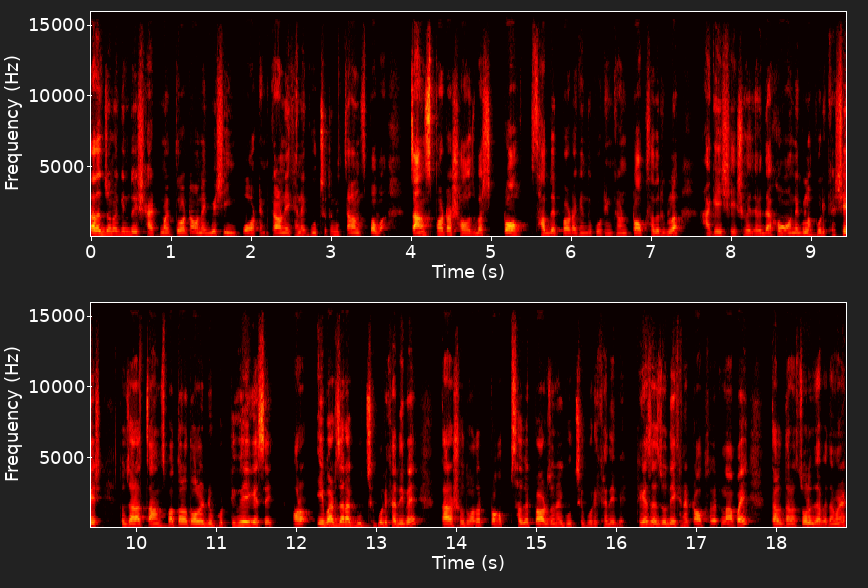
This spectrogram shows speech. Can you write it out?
তাদের জন্য কিন্তু এই ষাট মার্ক তোলাটা অনেক বেশি ইম্পর্টেন্ট কারণ এখানে গুচ্ছে তুমি চান্স পাবা। চান্স পাওয়াটা সহজ বা টপ সাবজেক্ট পাওয়াটা কিন্তু কঠিন কারণ টপ সাবজেক্টগুলো আগেই শেষ হয়ে যাবে। দেখো অনেকগুলো পরীক্ষা শেষ, তো যারা চান্স পাওয়া তারা তো অলরেডি ভর্তি হয়ে গেছে। আর এবার যারা গুচ্ছে পরীক্ষা দিবে, তারা শুধুমাত্র টপ সাবজেক্ট পাওয়ার জন্য গুচ্ছে পরীক্ষা দিবে, ঠিক আছে? যদি এখানে টপ সাবজেক্ট না পাই তাহলে তারা চলে যাবে। তার মানে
